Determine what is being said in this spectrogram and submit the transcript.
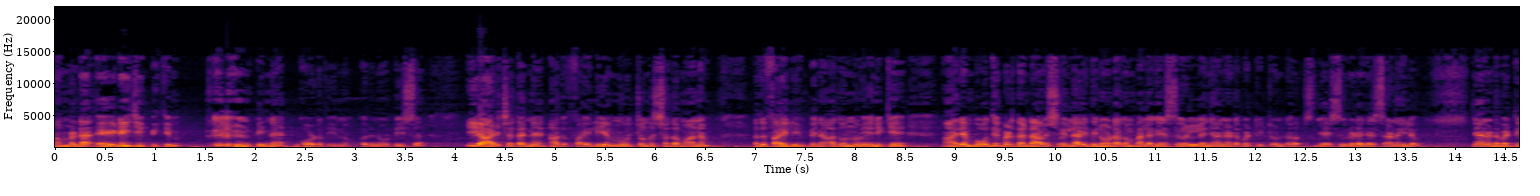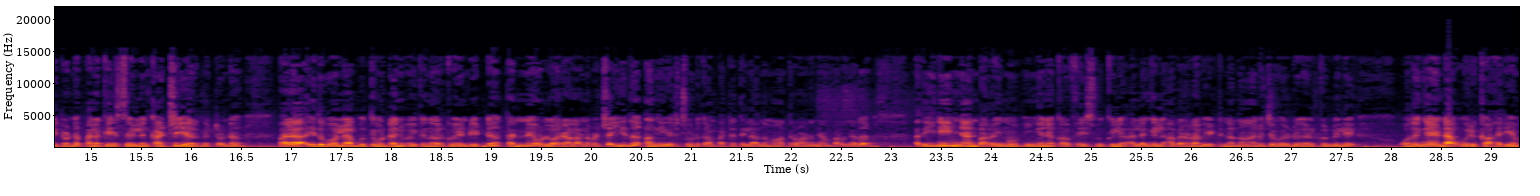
നമ്മുടെ എ ഡി ജി പിക്കും പിന്നെ കോടതിയിൽ നിന്നും ഒരു നോട്ടീസ് ഈ ആഴ്ച തന്നെ അത് ഫയൽ ചെയ്യും. നൂറ്റൊന്ന് ശതമാനം അത് ഫയൽ ചെയ്യും. പിന്നെ അതൊന്നും എനിക്ക് ആരും ബോധ്യപ്പെടുത്തേണ്ട ആവശ്യമില്ല. ഇതിനോടകം പല കേസുകളിലും ഞാൻ ഇടപെട്ടിട്ടുണ്ട്. ജയസൂര്യയുടെ കേസാണെങ്കിലും ഞാൻ ഇടപെട്ടിട്ടുണ്ട്. പല കേസുകളിലും കക്ഷി ചേർന്നിട്ടുണ്ട്. പല ഇതുപോലെ ബുദ്ധിമുട്ട് അനുഭവിക്കുന്നവർക്ക് വേണ്ടിയിട്ട് തന്നെ ഉള്ള ഒരാളാണ്. പക്ഷെ ഇത് അംഗീകരിച്ചു കൊടുക്കാൻ പറ്റത്തില്ല എന്ന് മാത്രമാണ് ഞാൻ പറഞ്ഞത്. അത് ഇനിയും ഞാൻ പറയുന്നു. ഇങ്ങനെ ഫേസ്ബുക്കിൽ അല്ലെങ്കിൽ അവരുടെ വീട്ടിന്റെ നാല് ചുവടുകൾക്കുള്ളിൽ ഒതുങ്ങേണ്ട ഒരു കാര്യം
